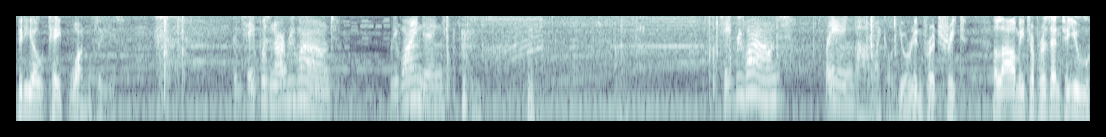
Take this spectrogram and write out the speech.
videotape one, please. The tape was not rewound. Rewinding. tape rewound. Playing. Ah, Michael, you're in for a treat. Allow me to present to you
